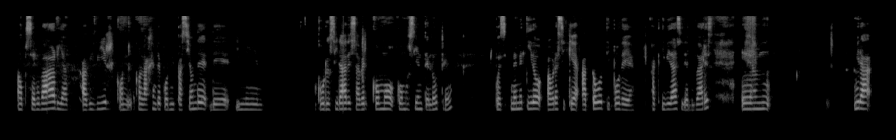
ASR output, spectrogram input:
observar y a, vivir con, la gente por mi pasión de, y mi curiosidad de saber cómo, cómo siente el otro pues me he metido ahora sí que a todo tipo de actividades y de lugares. Em, mira,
